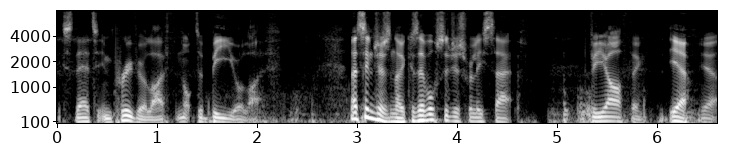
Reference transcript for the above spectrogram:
It's there to improve your life, not to be your life. That's interesting though, because they've also just released that. VR thing. Yeah, Yeah.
